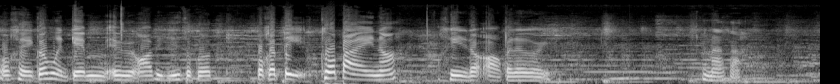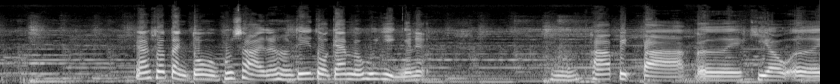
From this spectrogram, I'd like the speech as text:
โอเค ก็เหมือนเกม MMORPG ปกติทั่วไปเนาะโอเคเราออกไปเลยมาค่ะ แก้มชอบแต่งตัวเหมือนผู้ชายนะทั้งที่ตัวแก้มเป็นผู้หญิงอะเนี่ยผ้าปิดปากเอ่ยเคียวเอ่ย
